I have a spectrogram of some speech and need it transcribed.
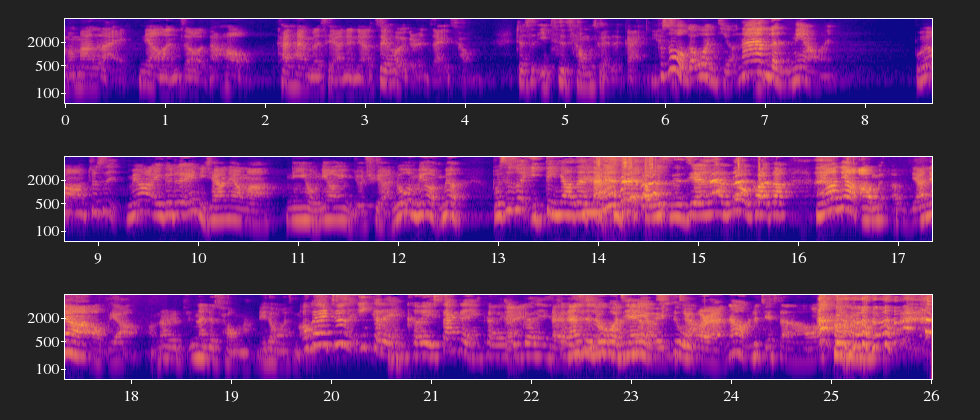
妈妈来尿完之后，然后看他有没有谁要尿尿，最后一个人再冲，就是一次冲水的概念。不是我个问题哦，那要冷尿哎、欸？不用啊，就是没有啊，一个就哎，你先要尿吗？你有尿意你就去啊。如果没有没有，不是说一定要在在 同时间，那那么夸张。你要尿哦，你要尿啊哦，不要，那就那就冲啊，你懂我什么？OK，就是一个人也可以，三个人也可以，五个人也可以。但是如果今天有一次五个人，那我们就解散了哦。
